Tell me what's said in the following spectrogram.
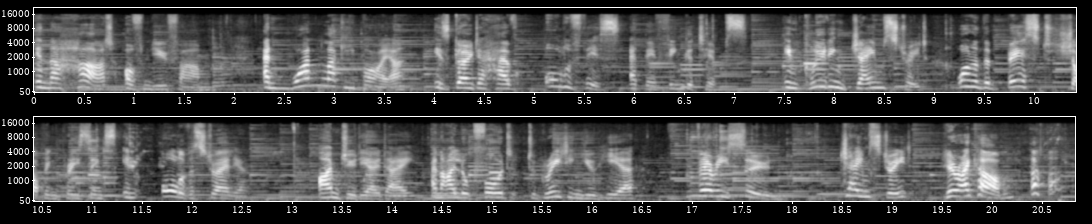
in the heart of New Farm, and one lucky buyer is going to have all of this at their fingertips, including James Street, one of the best shopping precincts in all of Australia. I'm Judi O'Dea and I look forward to greeting you here very soon. James Street, here I come.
